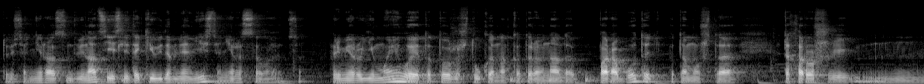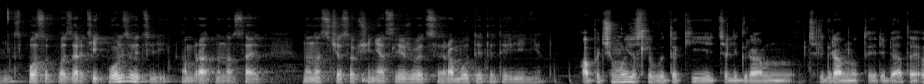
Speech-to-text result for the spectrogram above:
То есть они раз в 12, если такие уведомления есть, они рассылаются примеру, e-mail это тоже штука, над которой надо поработать, потому что это хороший способ возвратить пользователей обратно на сайт, но у нас сейчас вообще не отслеживается, работает это или нет. А почему, если вы такие телеграм, телеграмнутые ребята,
